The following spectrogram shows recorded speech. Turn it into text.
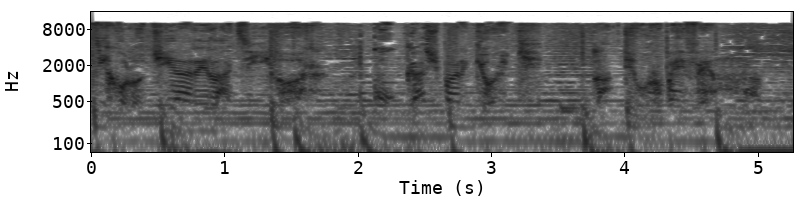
Psihologia relațiilor cu Gaspar Gheorghi la Europa FM.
